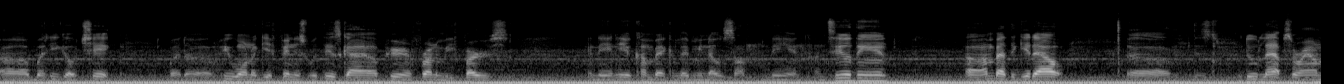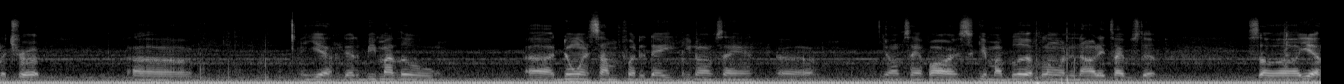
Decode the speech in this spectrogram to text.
uh, but he go check. But uh, he want to get finished with this guy up here in front of me first, and then he'll come back and let me know something. Then until then, uh, I'm about to get out, just do laps around the truck. Um, and yeah, that'll be my little uh, doing something for the day. You know what I'm saying? Uh, you know what I'm saying? As far as get my blood flowing and all that type of stuff. So uh, yeah,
